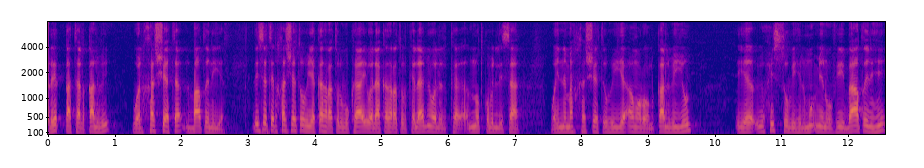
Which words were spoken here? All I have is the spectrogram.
رقة القلب والخشية الباطنية. ليست الخشية هي كثرة البكاء ولا كثرة الكلام ولا النطق باللسان وإنما الخشية هي أمر قلبي يحس به المؤمن في باطنه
